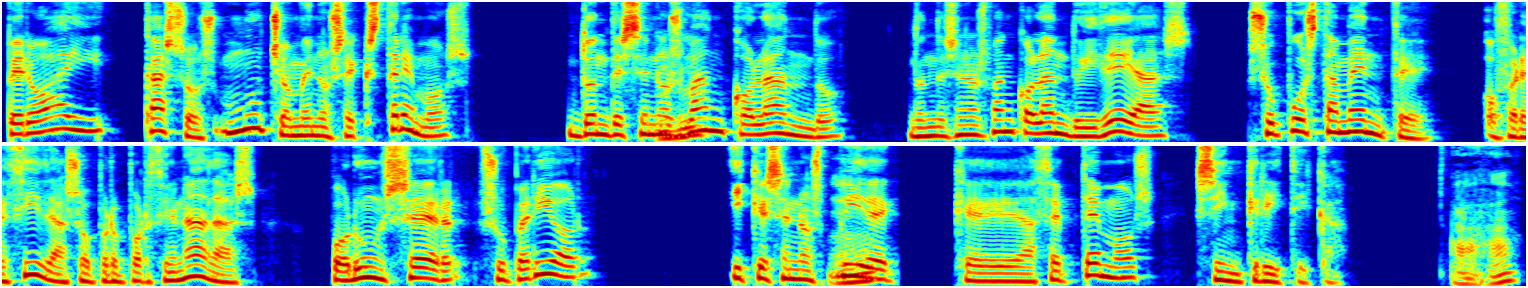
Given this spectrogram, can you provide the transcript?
Pero hay casos mucho menos extremos donde se nos van colando, donde se nos van colando ideas supuestamente ofrecidas o proporcionadas por un ser superior y que se nos pide que aceptemos sin crítica. Ajá.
